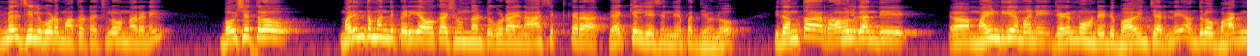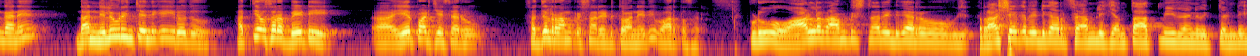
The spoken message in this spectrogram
ఎమ్మెల్సీలు కూడా మాతో టచ్లో ఉన్నారని భవిష్యత్తులో మరింతమంది పెరిగే అవకాశం ఉందంటూ కూడా ఆయన ఆసక్తికర వ్యాఖ్యలు చేసిన నేపథ్యంలో ఇదంతా రాహుల్ గాంధీ మైండ్ గేమ్ అని జగన్మోహన్ రెడ్డి భావించారని అందులో భాగంగానే దాన్ని నిలువరించేందుకే ఈరోజు అత్యవసర భేటీ ఏర్పాటు చేశారు సజ్జల రామకృష్ణారెడ్డితో అనేది వార్త సార్. ఇప్పుడు ఆళ్ళ రామకృష్ణారెడ్డి గారు రాజశేఖర రెడ్డి గారి ఫ్యామిలీకి ఎంత ఆత్మీయమైన వ్యక్తి అండి?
